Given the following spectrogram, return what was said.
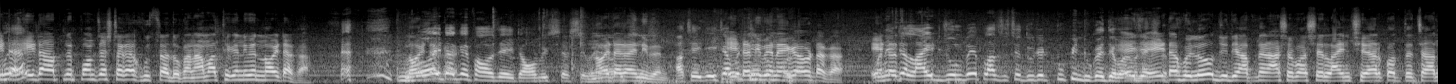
এটা এটা আপনি পঞ্চাশ টাকা খুচরা দোকান আমার থেকে নেবেন নয় টাকা। নয় নয় টাকায়। পাওয়া যায় এটা অবিশ্বাস্য ভাই, নয় টাকায় অবিশ্বাস্য। নিবেন। আচ্ছা এইটা এটা নিবেন এগারো টাকা। মানে এটা এটা লাইট জ্বলবে প্লাস হচ্ছে দুইটা টুপিন ঢুকাইতে পারবেন এই যে এটা হইল যদি আপনার আশেপাশে লাইন শেয়ার করতে চান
